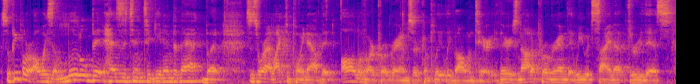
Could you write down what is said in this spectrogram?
So people are always a little bit hesitant to get into that. But this is where I like to point out that all of our programs are completely voluntary. There is not a program that we would sign up through this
